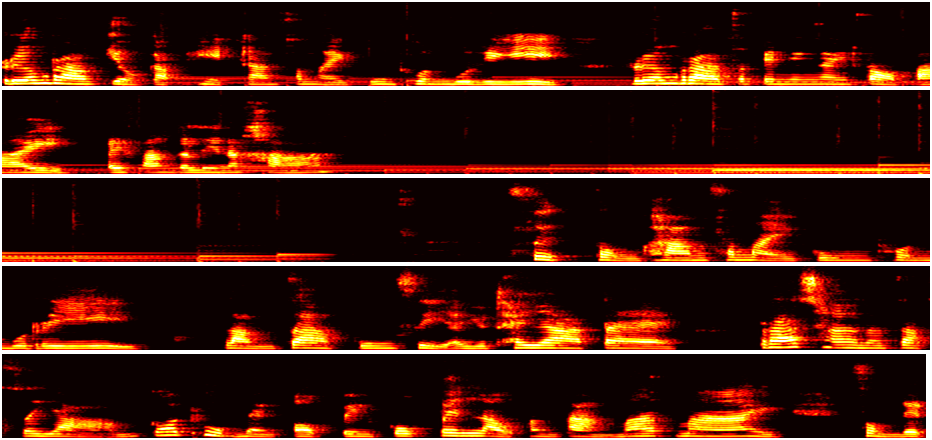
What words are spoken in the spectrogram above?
เรื่องราวเกี่ยวกับเหตุการณ์สมัยกรุงธนบุรี เรื่องราวจะเป็นยังไงต่อไป ไปฟังกันเลยนะคะ ศึกสงครามสมัยกรุงธนบุรี หลังจากกรุงศรีอยุธยาแตก ราชอาณาจักรสยามก็ถูกแบ่งออกเป็นก๊กเป็นเหล่าต่างๆ มากมาย สมเด็จ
